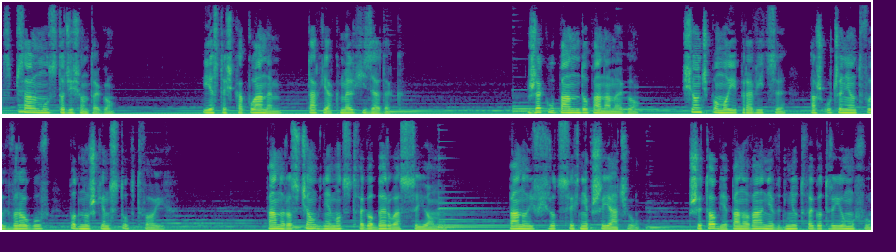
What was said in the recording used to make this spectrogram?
Z Psalmu 110 Jesteś kapłanem, tak jak Melchizedek. Rzekł Pan do Pana mego, siądź po mojej prawicy, aż uczynię Twoich wrogów pod nóżkiem stóp Twoich. Pan rozciągnie moc Twego berła z Syjonu. Panuj wśród swych nieprzyjaciół. Przy Tobie panowanie w dniu Twego triumfu,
